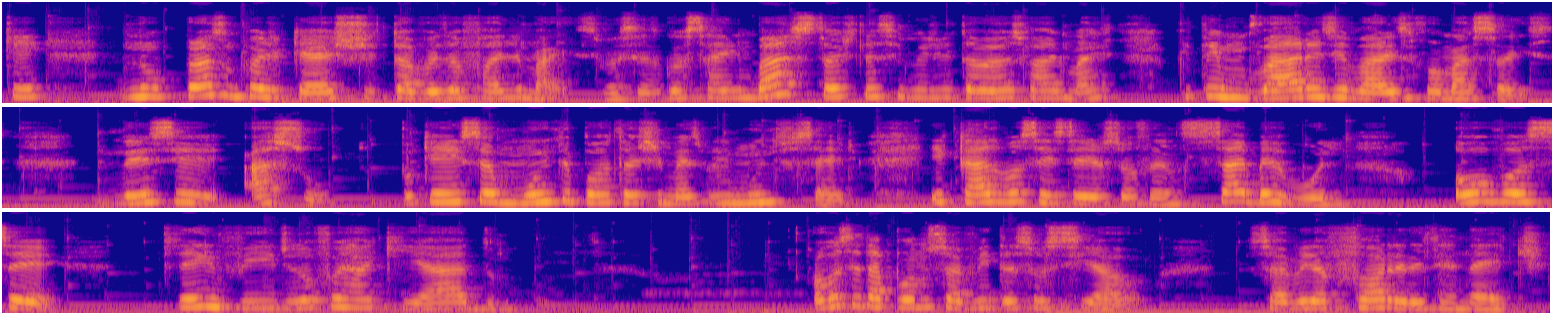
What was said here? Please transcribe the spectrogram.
Que no próximo podcast talvez eu fale mais. Se vocês gostarem bastante desse vídeo, talvez eu fale mais. Porque tem várias e várias informações nesse assunto. Porque isso é muito importante mesmo e muito sério. E caso você esteja sofrendo cyberbullying ou você tem vídeos, ou foi hackeado, ou você tá pondo sua vida social, sua vida fora da internet,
